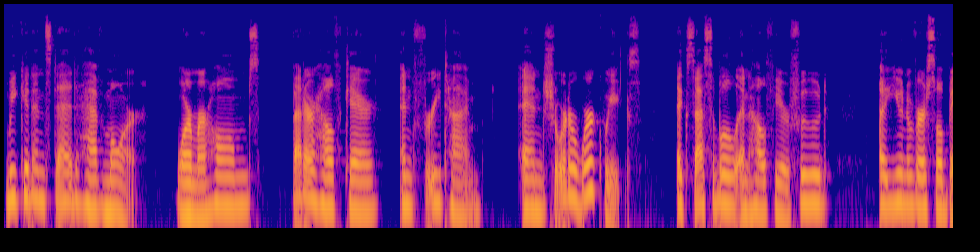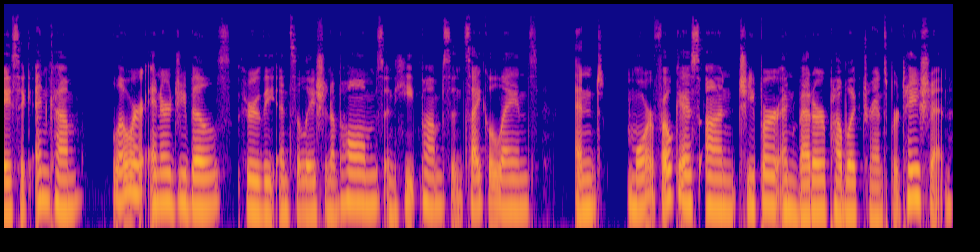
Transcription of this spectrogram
we could instead have more warmer homes, better healthcare, and free time, and shorter work weeks, accessible and healthier food, a universal basic income, lower energy bills through the insulation of homes and heat pumps and cycle lanes, and more focus on cheaper and better public transportation.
